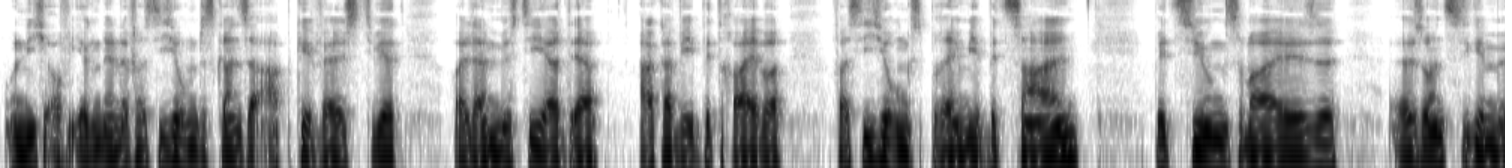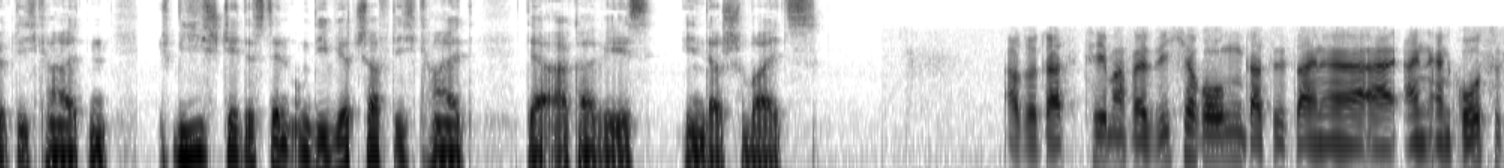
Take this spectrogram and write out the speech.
und nicht auf irgendeine Versicherung das Ganze abgewälzt wird, weil dann müsste ja der AKW-Betreiber Versicherungsprämie bezahlen, beziehungsweise äh, sonstige Möglichkeiten. Wie steht es denn um die Wirtschaftlichkeit der AKWs in der Schweiz? Also das Thema Versicherung, das ist eine, ein, ein großes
